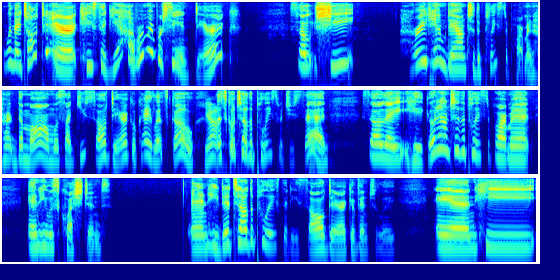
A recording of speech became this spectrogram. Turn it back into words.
when they talked to Eric, he said, "Yeah, I remember seeing Derrick." So she hurried him down to the police department. Her the mom was like, "You saw Derrick? Okay, let's go. yeah. Let's go tell the police what you said." So they he go down to the police department and he was questioned. And he did tell the police that he saw Derrick eventually and he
